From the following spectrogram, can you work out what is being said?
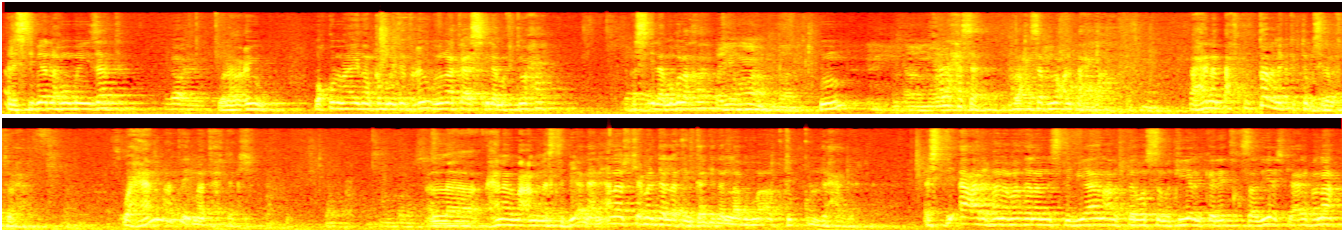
الاستبيان له مميزات وله عيوب. وقلنا أيضا قبل مميزات العيوب هناك أسئلة مفتوحة أسئلة مغلقة. على حسب على حسب نوع البحث. أحيانا البحث تضطر إنك تكتب أسئلة مفتوحة. واحيانا ما ما تحتاجش. إحنا ما عملنا استبيان يعني أنا استعمل داله انتاج اذا لابد ما أكتب كل حاجة. اشتي أعرف أنا مثلا استبيان عن الثروة السمكية الامكانيات الاقتصادية؟ اشتي أعرف أنا؟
